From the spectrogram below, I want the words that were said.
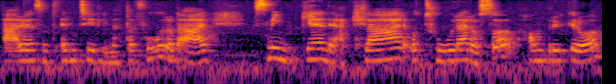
er en, sånn, en, tydelig metafor, og det er sminke, det er klær, og Thor er også Han bruker òg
